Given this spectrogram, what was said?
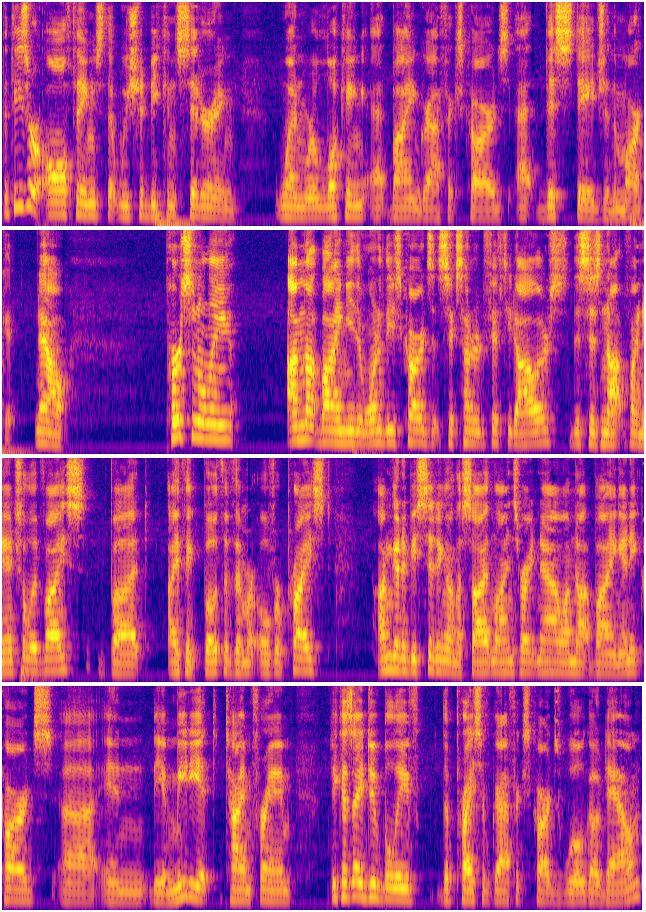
But these are all things that we should be considering when we're looking at buying graphics cards at this stage in the market. Now, personally, I'm not buying either one of these cards at $650. This is not financial advice, but I think both of them are overpriced. I'm going to be sitting on the sidelines right now. I'm not buying any cards uh, in the immediate time frame because I do believe the price of graphics cards will go down.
